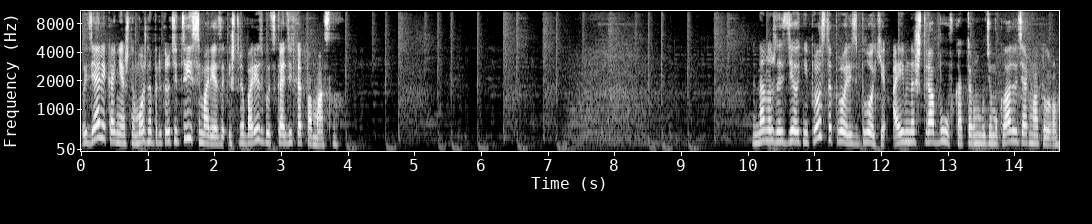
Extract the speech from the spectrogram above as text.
В идеале, конечно, можно прикрутить три самореза, и штроборез будет скользить как по маслу. Нам нужно сделать не просто прорезь в блоке, а именно штробу, в котором будем укладывать арматуру.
